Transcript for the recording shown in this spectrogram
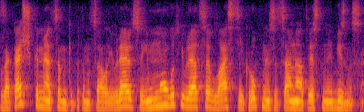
Заказчиками оценки потенциала являются и могут являться власти и крупные социально ответственные бизнесы.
